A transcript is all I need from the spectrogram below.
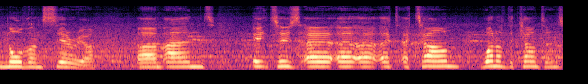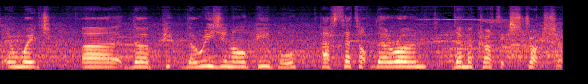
northern Syria. Um, and it is a, a, a, a town, one of the cantons in which uh, the, the regional people have set up their own democratic structure.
